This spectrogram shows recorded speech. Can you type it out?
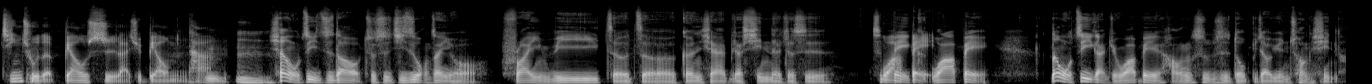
清楚的标示来去标明它。嗯，像我自己知道，就是集资网站有 Flying V、泽泽，跟现在比较新的就是是贝挖贝挖贝。那我自己感觉挖贝好像是不是都比较原创性啊？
